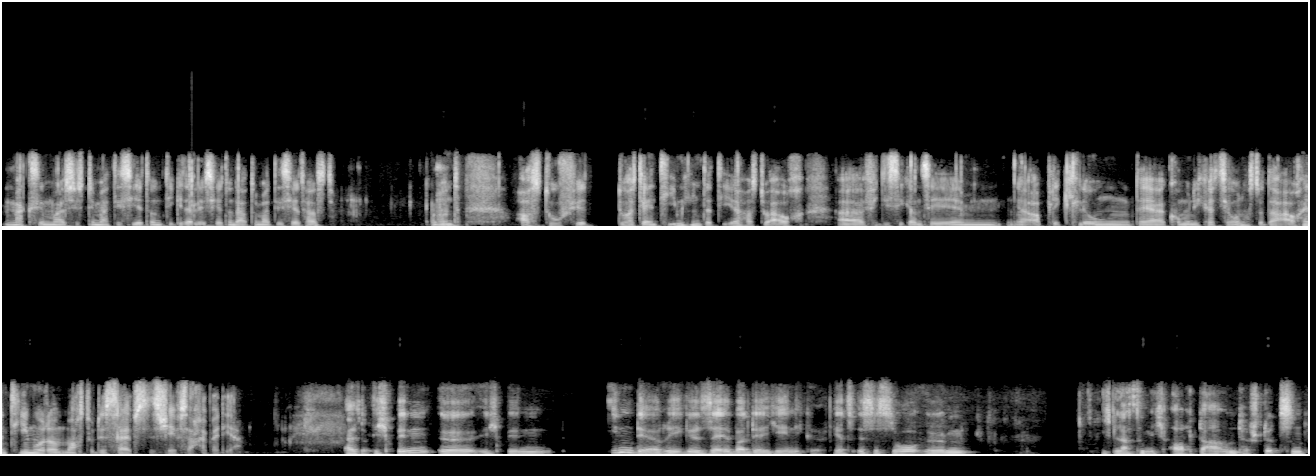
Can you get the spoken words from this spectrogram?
maximal systematisiert und digitalisiert und automatisiert hast. Und hast du für du hast ja ein Team hinter dir, hast du auch äh, für diese ganze ähm, Abwicklung der Kommunikation, hast du da auch ein Team oder machst du das selbst, das ist Chefsache bei dir? Also ich bin, äh, ich bin in der Regel selber derjenige. Jetzt ist es so, ähm, ich lasse mich auch da unterstützen,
